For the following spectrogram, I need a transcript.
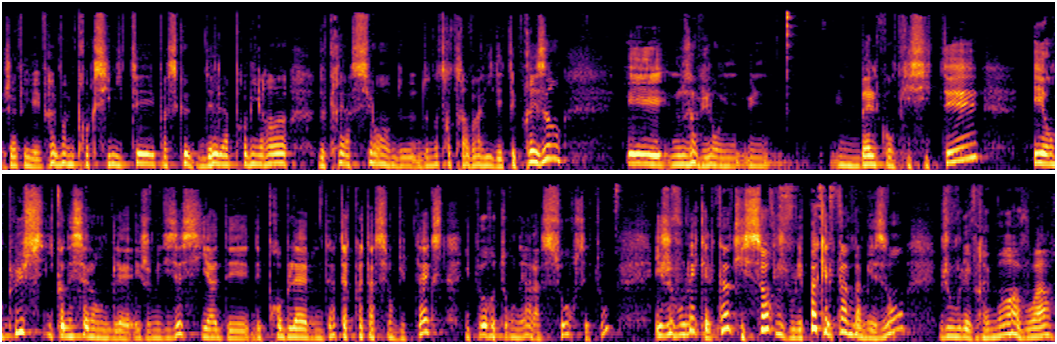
j'avais vraiment une proximité, parce que dès la première heure de création de, notre travail, il était présent. Et nous avions une, belle complicité. Et en plus, il connaissait l'anglais. Et je me disais, s'il y a des, problèmes d'interprétation du texte, il peut retourner à la source et tout. Et je voulais quelqu'un qui sorte. Je ne voulais pas quelqu'un de ma maison. Je voulais vraiment avoir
